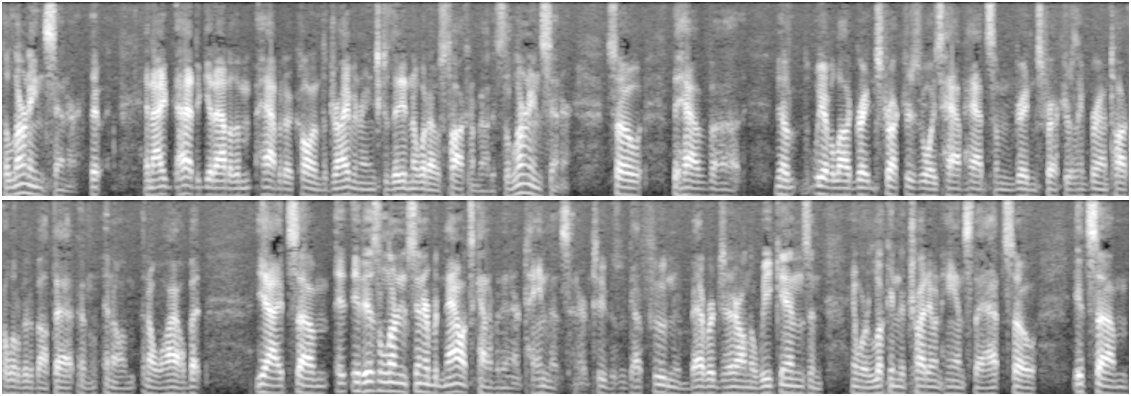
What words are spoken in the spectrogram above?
the learning center. And I had to get out of the habit of calling it the driving range because they didn't know what I was talking about. It's the learning center. So they have. Uh, you know, we have a lot of great instructors. We always have had some great instructors. I think we're going to talk a little bit about that in, in, a, in a while. But yeah, it's um, it, it is a learning center, but now it's kind of an entertainment center too because we've got food and beverage there on the weekends, and, and we're looking to try to enhance that. So it's um,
